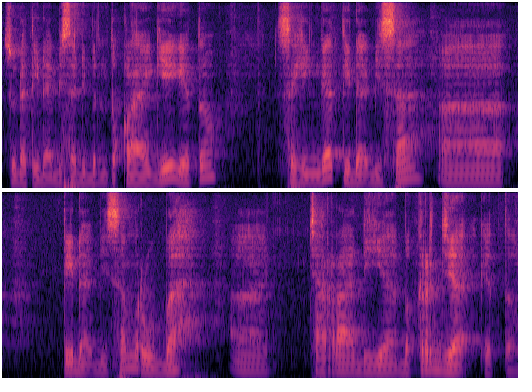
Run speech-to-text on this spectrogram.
sudah tidak bisa dibentuk lagi gitu sehingga tidak bisa eh, tidak bisa merubah eh, cara dia bekerja gitu.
